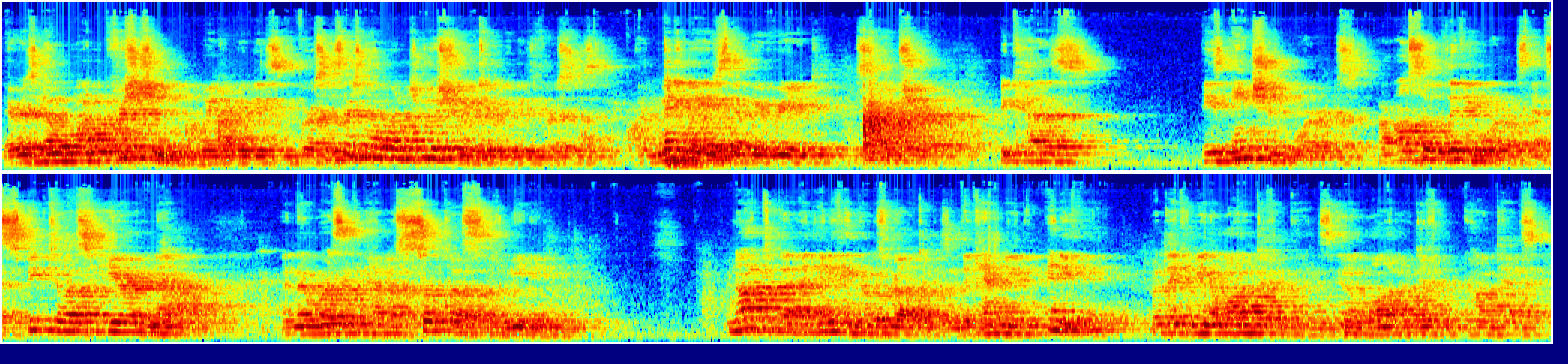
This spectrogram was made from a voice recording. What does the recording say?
there is no one Christian way to read these verses. There's no one Jewish way to read these verses. There are many ways that we read Scripture because these ancient words are also living words that speak to us here and now, and they're words that can have a surplus of meaning. Not that anything goes relativism, they can't mean anything, but they can mean a lot of different things in a lot of different contexts.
